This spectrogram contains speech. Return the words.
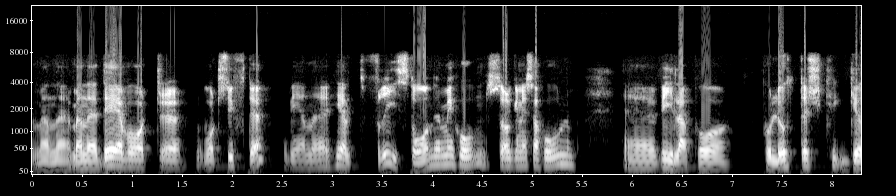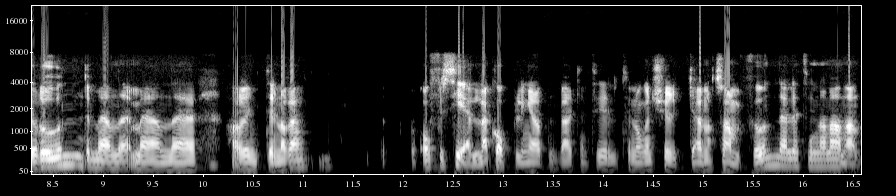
Men, men det är vårt, vårt syfte. Vi är en helt fristående missionsorganisation eh, vilar på, på luthersk grund men, men eh, har inte några officiella kopplingar varken till, till någon kyrka, något samfund eller till någon annan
